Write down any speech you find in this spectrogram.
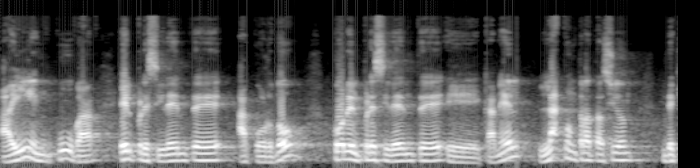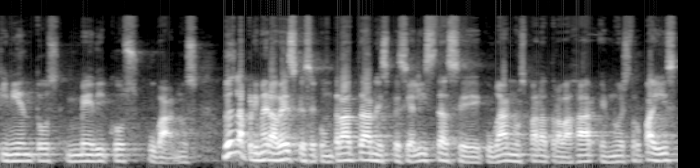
Ahí en Cuba el presidente acordó con el presidente eh, Canel la contratación de 500 médicos cubanos. No es la primera vez que se contratan especialistas eh, cubanos para trabajar en nuestro país.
